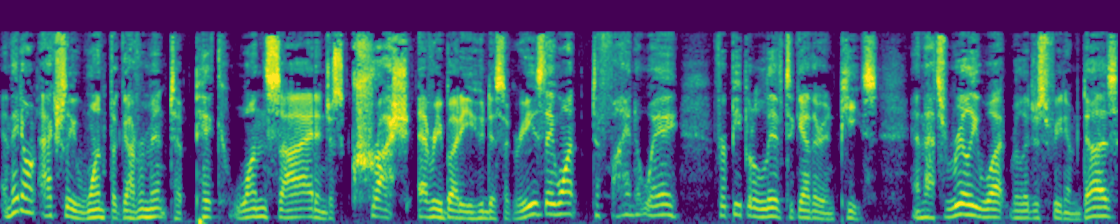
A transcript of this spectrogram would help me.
And they don't actually want the government to pick one side and just crush everybody who disagrees. They want to find a way for people to live together in peace. And that's really what religious freedom does.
